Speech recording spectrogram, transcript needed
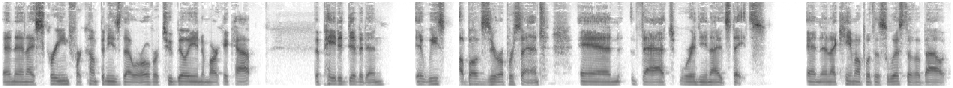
And then I screened for companies that were over 2 billion in market cap, the paid a dividend at least above 0% and that were in the United States. And then I came up with this list of about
